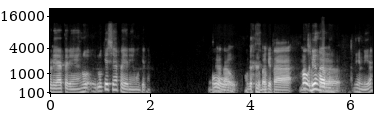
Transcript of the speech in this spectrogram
kelihatan nih. Yang lu- lukis siapa ya nih mungkin? nggak Oh. tahu coba kita Oh, dia nggak ke Ini ya.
